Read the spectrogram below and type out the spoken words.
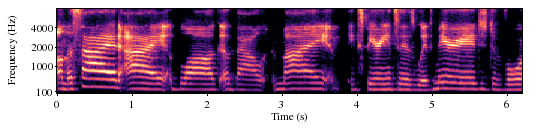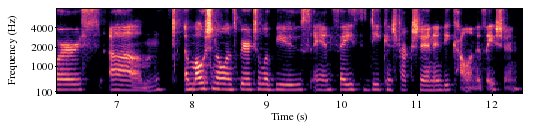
on the side, I blog about my experiences with marriage, divorce, um, emotional and spiritual abuse, and faith deconstruction and decolonization.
